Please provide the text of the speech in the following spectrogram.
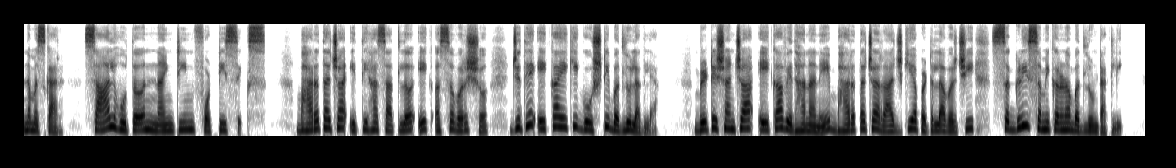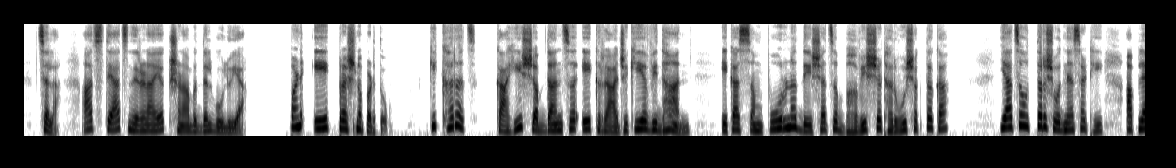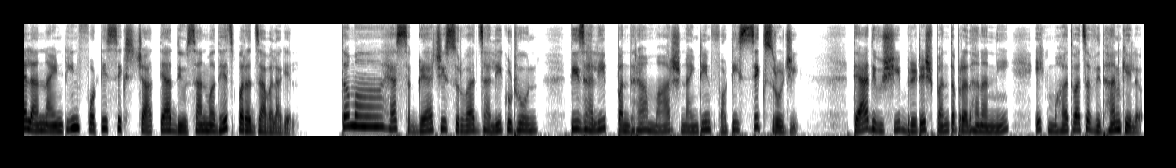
नमस्कार. साल होतं नाईन्टीन फॉर्टी सिक्स. भारताच्या इतिहासातलं एक असं वर्ष जिथे एकाएकी गोष्टी बदलू लागल्या. ब्रिटिशांच्या एका विधानाने भारताच्या राजकीय पटलावरची सगळी समीकरणं बदलून टाकली. चला आज त्याच निर्णायक क्षणाबद्दल बोलूया. पण एक प्रश्न पडतो की खरंच काही शब्दांचं एक राजकीय विधान एका संपूर्ण देशाचं भविष्य ठरवू शकतं का? याचं उत्तर शोधण्यासाठी आपल्याला नाईन्टीन फोर्टी सिक्सच्या त्या दिवसांमध्येच परत जावं लागेल. तर मग ह्या सगळ्याची सुरुवात झाली कुठून? ती झाली पंधरा मार्च नाईन्टीन फॉर्टी सिक्स रोजी. त्या दिवशी ब्रिटिश पंतप्रधानांनी एक महत्वाचं विधान केलं.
